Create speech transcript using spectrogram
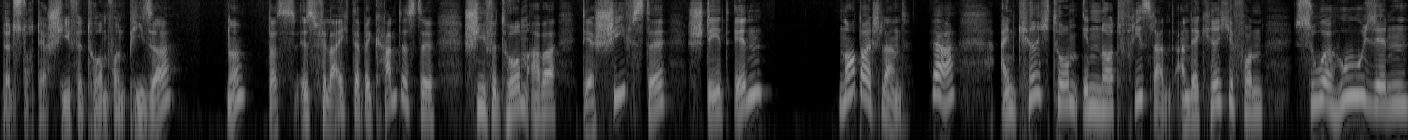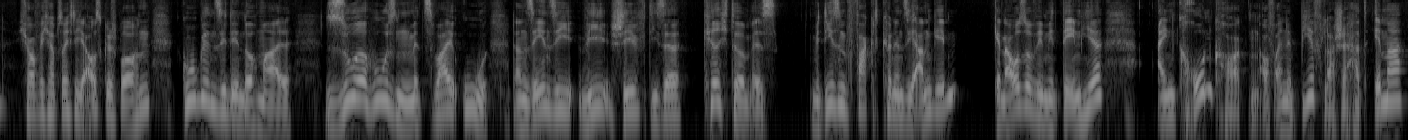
das ist doch der schiefe Turm von Pisa. Ne? Das ist vielleicht der bekannteste schiefe Turm, aber der schiefste steht in Norddeutschland. Ja, ein Kirchturm in Nordfriesland an der Kirche von Surhusen. Ich hoffe, ich habe es richtig ausgesprochen. Googeln Sie den doch mal. Surhusen mit zwei U. Dann sehen Sie, wie schief dieser Kirchturm ist. Mit diesem Fakt können Sie angeben, genauso wie mit dem hier, ein Kronkorken auf eine Bierflasche hat immer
